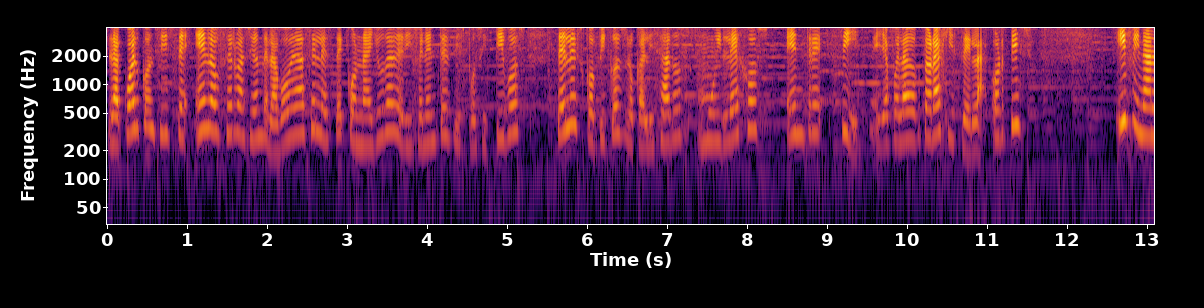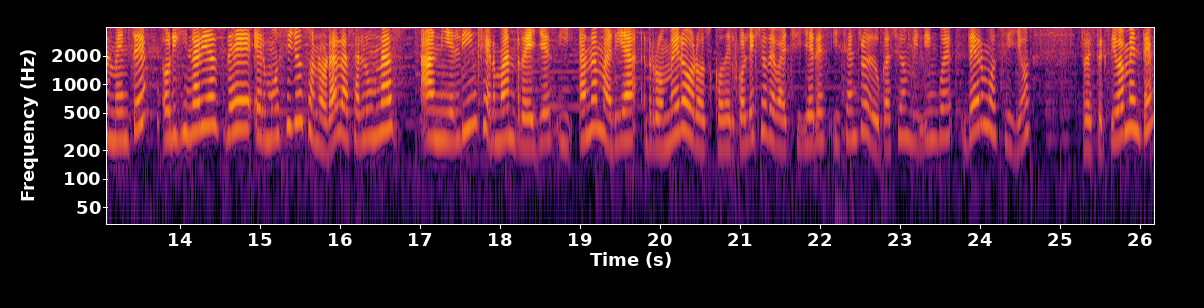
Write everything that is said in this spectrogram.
la cual consiste en la observación de la bóveda celeste con ayuda de diferentes dispositivos telescópicos localizados muy lejos entre sí. Ella fue la doctora Gisela Ortiz. Y finalmente, originarias de Hermosillo, Sonora, las alumnas Anielín Germán Reyes y Ana María Romero Orozco del Colegio de Bachilleres y Centro de Educación Bilingüe de Hermosillo, respectivamente,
